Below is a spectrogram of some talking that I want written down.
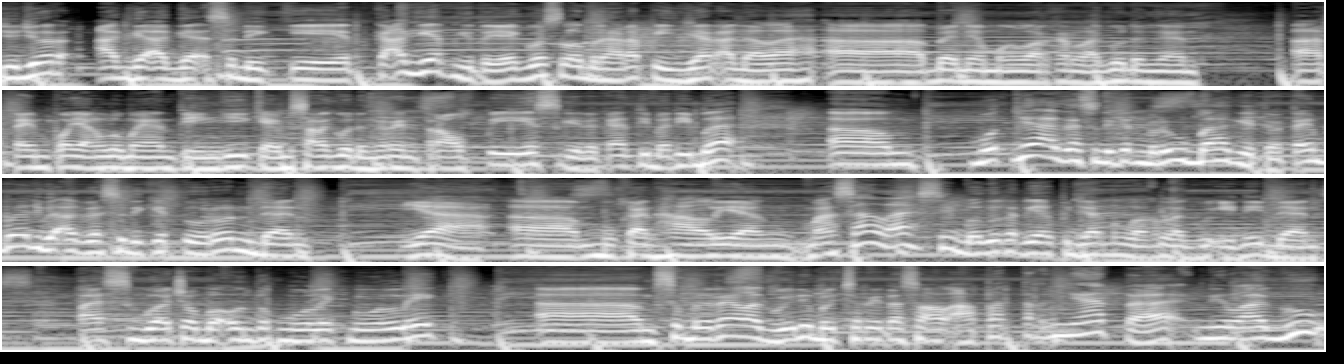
jujur agak-agak sedikit kaget gitu ya. Gue selalu berharap Pijar adalah eh, band yang mengeluarkan lagu dengan eh, tempo yang lumayan tinggi. Kayak misalnya gue dengerin Tropis gitu kan, tiba-tiba em, moodnya agak sedikit berubah gitu. Temponya juga agak sedikit turun dan Ya, em, bukan hal yang masalah sih gue ketika Pijar mengeluarkan lagu ini dan pas gue coba untuk ngulik-ngulik, em, sebenarnya lagu ini bercerita soal apa? Ternyata ini lagu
